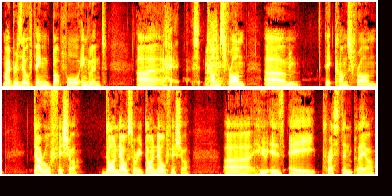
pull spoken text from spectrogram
my Brazil thing, but for England, uh, comes from um, it comes from Daryl Fisher, Darnell. Sorry, Darnell Fisher. Uh, who is a Preston player?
